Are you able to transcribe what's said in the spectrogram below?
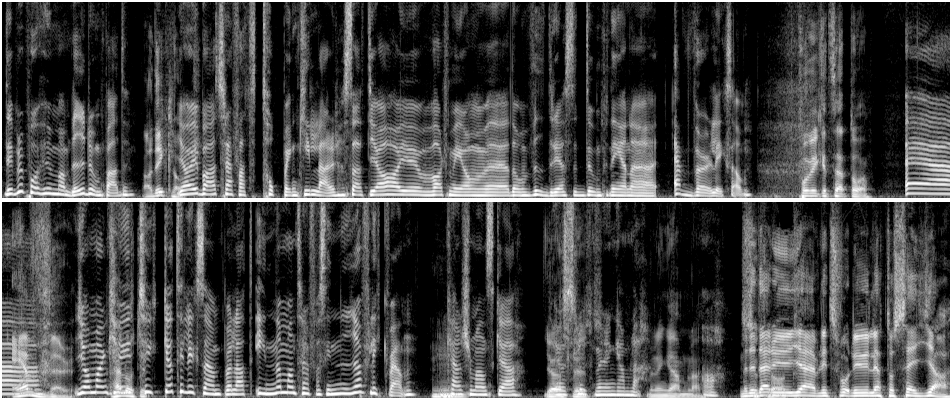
Det beror på hur man blir dumpad. Ja det är klart. Jag har ju bara träffat toppenkillar så att jag har ju varit med om eh, de vidrigaste dumpningarna ever liksom. På vilket sätt då? Eh, Ever? Ja, man kan ju låter- tycka till exempel att innan man träffar sin nya flickvän kanske man ska göra, slut med den gamla. Med den gamla. Ja. Men det där är ju jävligt svårt, det är ju lätt att säga.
